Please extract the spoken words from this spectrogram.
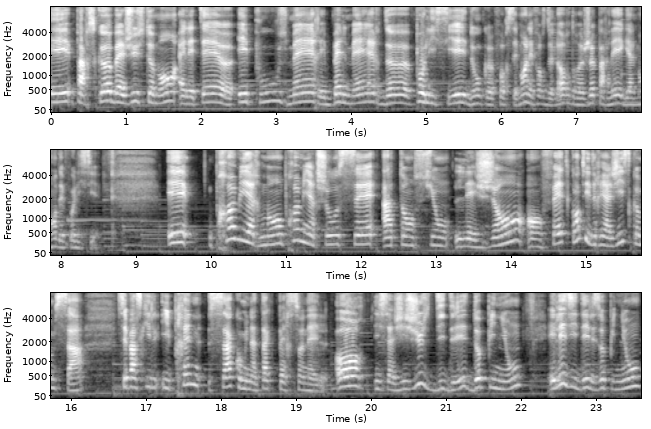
Et parce que, ben, justement, elle était euh, épouse, mère et belle-mère de policiers. Donc, euh, forcément, les forces de l'ordre, je parlais également des policiers. Et premièrement, première chose, c'est attention, les gens, en fait, quand ils réagissent comme ça, c'est parce qu'ils prennent ça comme une attaque personnelle. Or, il s'agit juste d'idées, d'opinions, et les idées, les opinions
